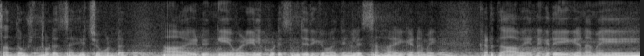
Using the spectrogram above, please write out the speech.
സന്തോഷത്തോടെ സഹിച്ചുകൊണ്ട് ആ ഇടുങ്ങിയ വഴിയിൽ കൂടി സഞ്ചരിക്കുവാൻ ഞങ്ങളെ സഹായിക്കണമേ. കർത്താവെ അനുഗ്രഹിക്കണമേ.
